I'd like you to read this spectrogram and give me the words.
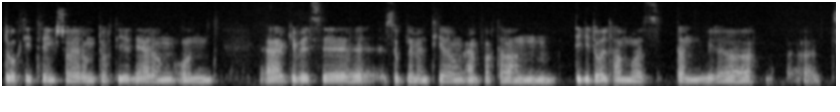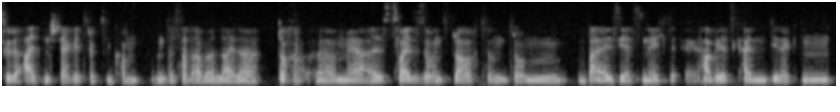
durch die Trinksteuerung, durch die Ernährung und äh, gewisse Supplementierung einfach dann die Geduld haben muss, dann wieder äh, zu der alten Stärke zurückzukommen. Und das hat aber leider doch äh, mehr als zwei Saisons braucht und darum weiß ich jetzt nicht, habe jetzt keinen direkten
